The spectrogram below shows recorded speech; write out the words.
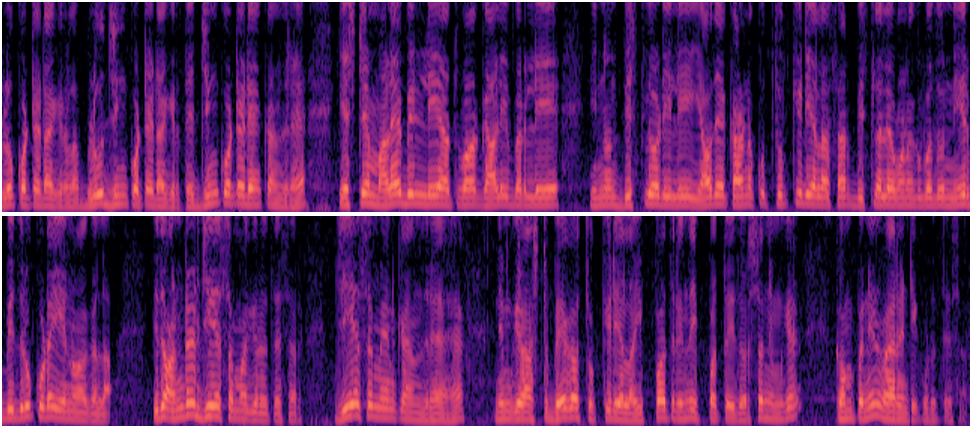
ಬ್ಲೂ ಕೋಟೆಡ್ ಆಗಿರಲ್ಲ, ಬ್ಲೂ ಜಿಂಕ್ ಕೋಟೆಡ್ ಆಗಿರುತ್ತೆ. ಜಿಂಕ್ ಕೋಟೆಡ್ ಯಾಕಂದರೆ ಎಷ್ಟೇ ಮಳೆ ಬೀಳಲಿ ಅಥವಾ ಗಾಳಿ ಬರಲಿ, ಇನ್ನೊಂದು ಬಿಸಿಲು ಹೊಡಿಲಿ, ಯಾವುದೇ ಕಾರಣಕ್ಕೂ ತುಕ್ಕಿಡಿಯಲ್ಲ ಸರ್, ಬಿಸಿಲಲ್ಲೇ ಒಣಗ್ಬೋದು, ನೀರು ಬಿದ್ದರೂ ಕೂಡ ಏನೂ ಆಗಲ್ಲ. ಇದು ಹಂಡ್ರೆಡ್ ಜಿ ಎಸ್ ಎಂ ಆಗಿರುತ್ತೆ ಸರ್. ಜಿ ಎಸ್ ಎಂ ಏನಕ್ಕೆ ಅಂದರೆ ನಿಮಗೆ ಅಷ್ಟು ಬೇಗ ತುಕ್ಕಿಡಿಯಲ್ಲ ಇಪ್ಪತ್ತರಿಂದ ಇಪ್ಪತ್ತೈದು ವರ್ಷ ನಿಮಗೆ ಕಂಪನಿ ವ್ಯಾರಂಟಿ ಕೊಡುತ್ತೆ ಸರ್.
